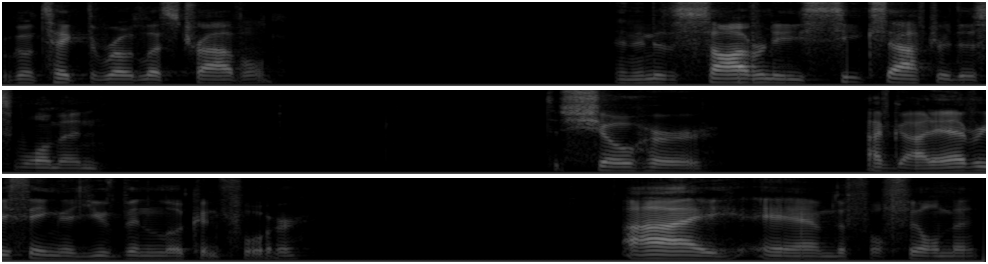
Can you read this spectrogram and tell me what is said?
we're going to take the road less traveled. And in his sovereignty, he seeks after this woman to show her, I've got everything that you've been looking for. I am the fulfillment.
